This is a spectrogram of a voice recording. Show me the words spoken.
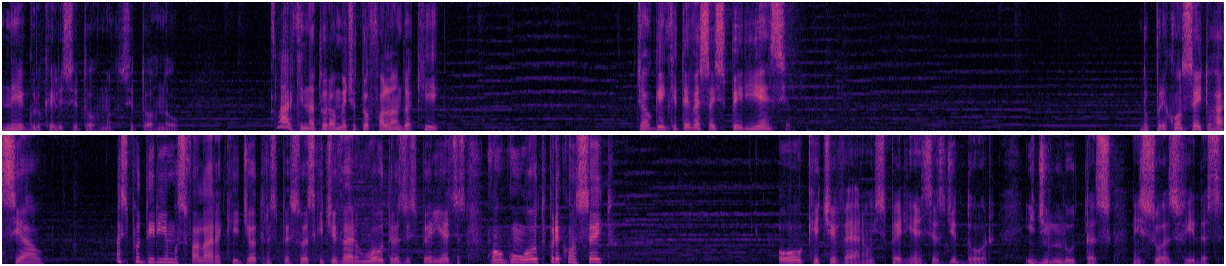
negro que ele se, tornou. Claro que, naturalmente, eu estou falando aqui de alguém que teve essa experiência do preconceito racial. Mas poderíamos falar aqui de outras pessoas que tiveram outras experiências com algum outro preconceito. Ou que tiveram experiências de dor e de lutas em suas vidas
